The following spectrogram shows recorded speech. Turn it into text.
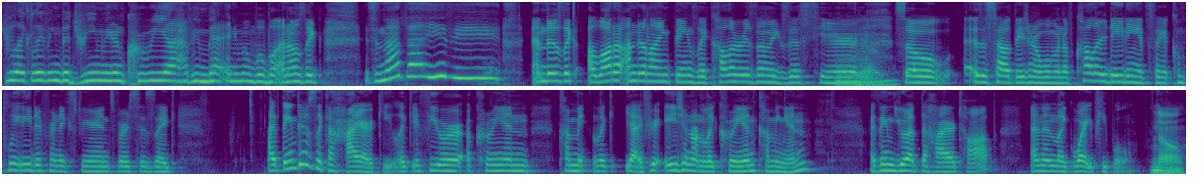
you're like living the dream. You're in Korea. Have you met anyone? Blah blah. And I was like, it's not that easy. And there's like a lot of underlying things like colorism exists here. Mm-hmm. Yeah. So as a South Asian or woman of color dating, it's like a completely different experience versus like I think there's like a hierarchy. Like if you're a Korean coming, like yeah, if you're Asian or like Korean coming in, I think you're at the higher top, and then like white people. No,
